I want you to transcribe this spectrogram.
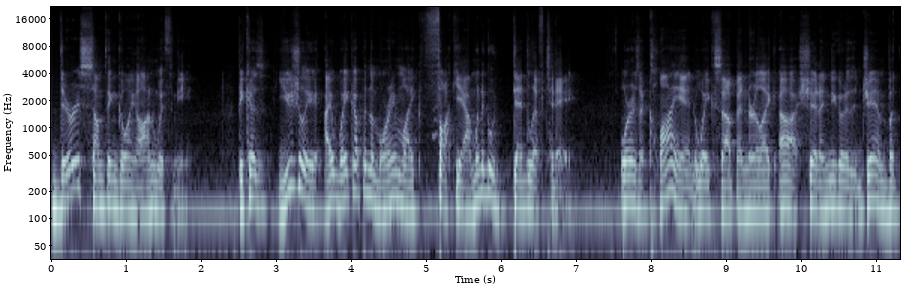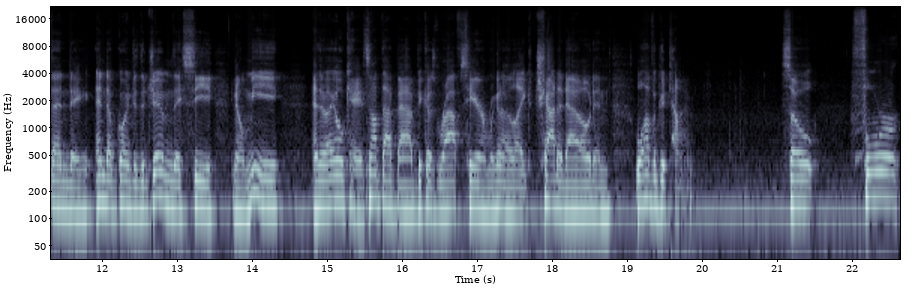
there is something going on with me. Because usually I wake up in the morning, I'm like, fuck yeah, I'm gonna go deadlift today. Whereas a client wakes up and they're like, oh shit, I need to go to the gym. But then they end up going to the gym, they see, you know, me, and they're like, okay, it's not that bad because Raf's here and we're gonna like chat it out and we'll have a good time. So for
